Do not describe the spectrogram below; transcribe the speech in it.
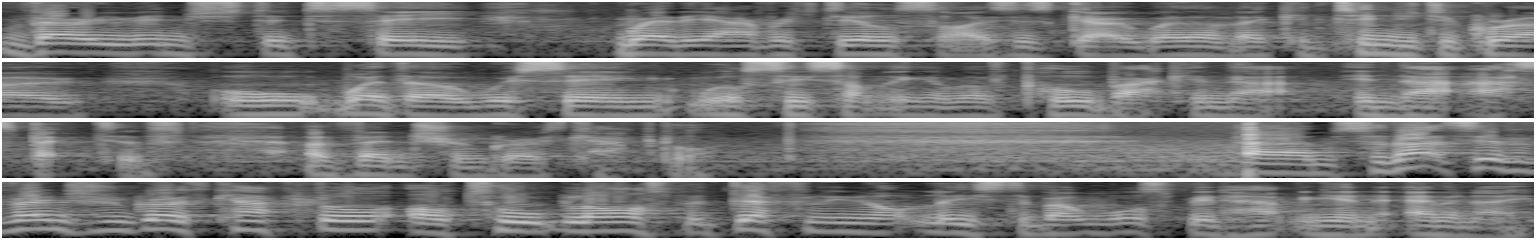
very interested to see where the average deal sizes go, whether they continue to grow, or whether we're seeing we'll see something of a pullback in that in that aspect of, of venture and growth capital. Um, so that's it for venture and growth capital. I'll talk last, but definitely not least, about what's been happening in M&A.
